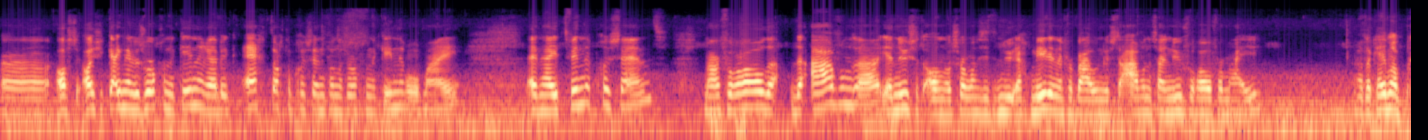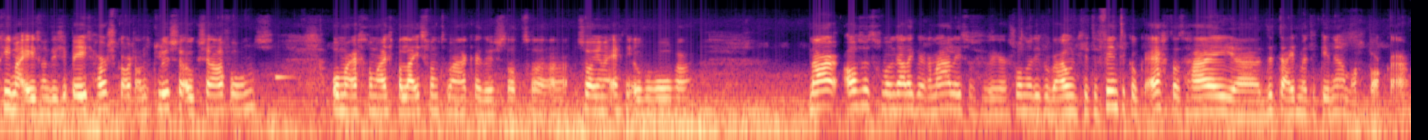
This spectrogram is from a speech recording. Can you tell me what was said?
eh, als, als je kijkt naar de zorg van de kinderen... heb ik echt 80% van de zorg van de kinderen op mij. En hij 20%. Maar vooral de, de avonden... Ja, nu is het anders hoor. Want we zitten nu echt midden in een verbouwing. Dus de avonden zijn nu vooral voor mij. Wat ook helemaal prima is. Want DCP is hartstikke hard aan het klussen. Ook s'avonds. Om er echt een meis paleis van te maken. Dus dat eh, zal je mij echt niet over horen. Maar als het gewoon dadelijk weer normaal is, als we weer zonder die verbouwing zitten, vind ik ook echt dat hij eh, de tijd met de kinderen mag pakken.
